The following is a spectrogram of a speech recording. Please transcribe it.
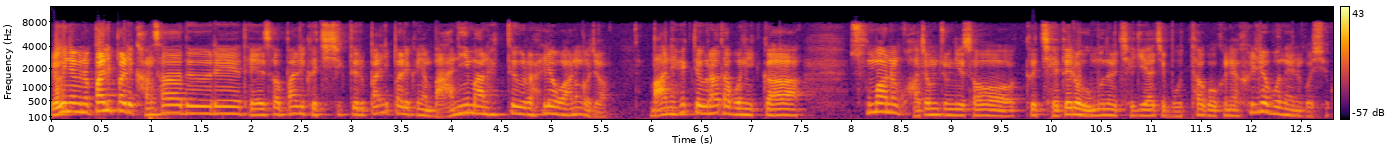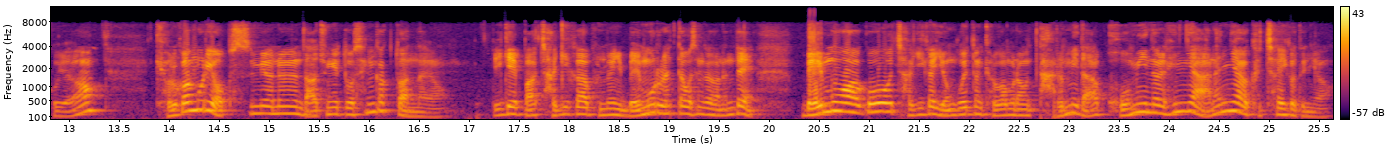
왜 그러냐면 빨리빨리 강사들에 대해서 빨리 그 지식들을 빨리빨리 그냥 많이만 획득을 하려고 하는 거죠. 많이 획득을 하다 보니까 수많은 과정 중에서 그 제대로 의문을 제기하지 못하고 그냥 흘려보내는 것이고요. 결과물이 없으면은 나중에 또 생각도 안 나요. 이게 막 자기가 분명히 메모를 했다고 생각하는데 메모하고 자기가 연구했던 결과물하고는 다릅니다. 고민을 했냐 안 했냐 그 차이거든요.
